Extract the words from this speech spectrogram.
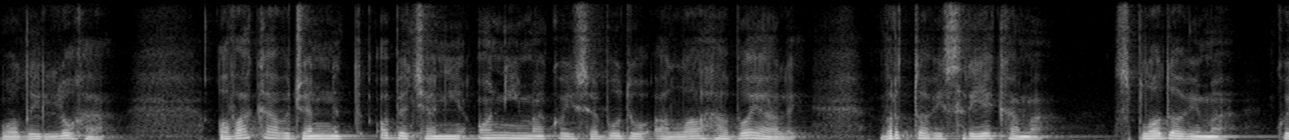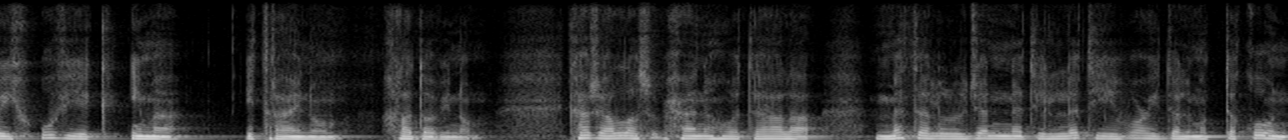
وظلها Ovakav džennet obećan je onima koji se budu Allaha bojali, vrtovi s rijekama, s plodovima kojih uvijek ima i trajnom hladovinom. Kaže Allah subhanahu wa ta'ala Metalul dženneti leti vu'idal muttaqun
